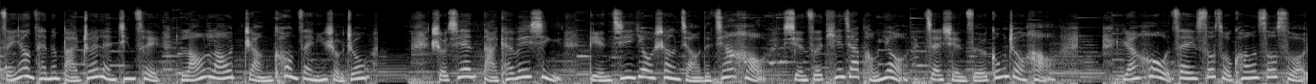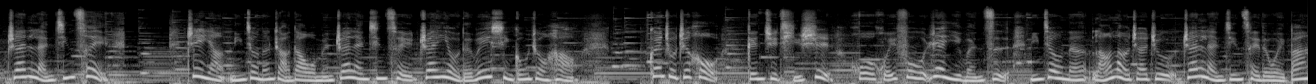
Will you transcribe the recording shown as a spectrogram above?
怎样才能把专栏精粹牢牢掌控在你手中？首先，打开微信，点击右上角的加号，选择添加朋友，再选择公众号，然后在搜索框搜索“专栏精粹”。这样，您就能找到我们专栏精粹专有的微信公众号。关注之后，根据提示或回复任意文字，您就能牢牢抓住专栏精粹的尾巴。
